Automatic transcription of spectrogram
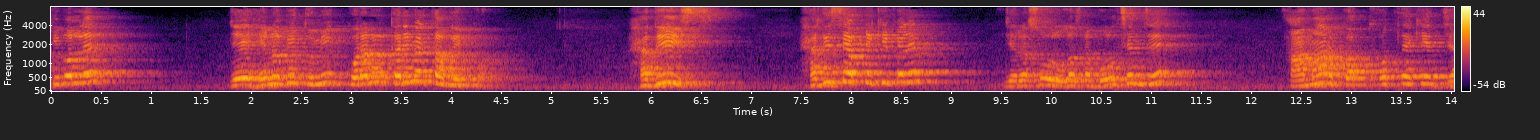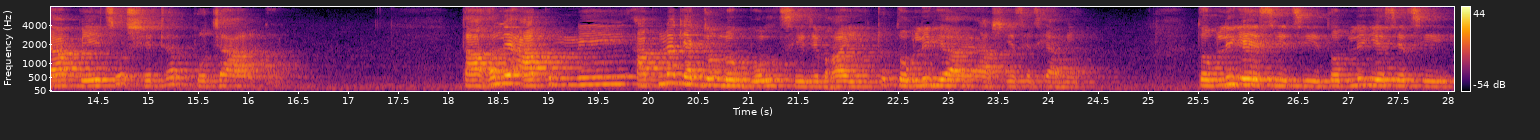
কি বললেন? যে হেনবি তুমি কোরআনুল করিমের তাবলিগ কর। হাদিস হাদিসে আপনি কি পেলেন? যে রসুল্লাহ বলছেন যে, আমার পক্ষ থেকে যা পেয়েছ সেটার প্রচার কর। তাহলে আপনি, আপনাকে একজন লোক বলছে যে, ভাই, একটু তবলিগে আসি, এসেছি আমি। তবলিগে এসেছি তবলিগে এসেছি।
